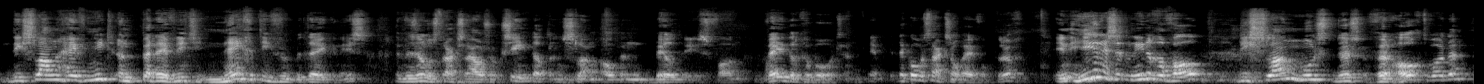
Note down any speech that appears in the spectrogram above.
die slang heeft niet een per definitie negatieve betekenis. We zullen straks trouwens ook zien dat een slang ook een beeld is van wedergeboorte. Daar komen we straks nog even op terug. In, hier is het in ieder geval, die slang moest dus verhoogd worden.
